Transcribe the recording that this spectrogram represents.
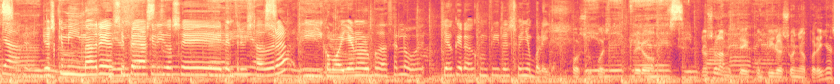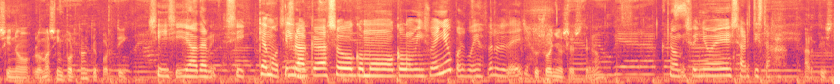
Ya, yo es que mi madre siempre ha querido ser entrevistadora y como ella no lo puede hacerlo, yo quiero cumplir el sueño por ella. Por supuesto. Pero no solamente cumplir el sueño por ella, sino lo más importante por ti. Sí, sí, ya también, sí. Qué Si motivo. fracaso como, como mi sueño, pues voy a hacerlo de ella. Tu sueño es este, ¿no? No, mi sueño es artista, Artista.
